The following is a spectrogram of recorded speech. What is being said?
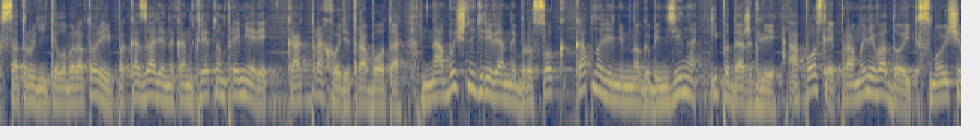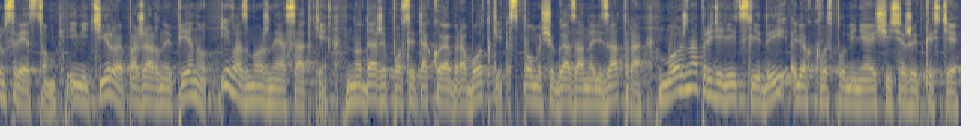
Сотрудники лаборатории показали на конкретном примере, как проходит работа. На обычный деревянный брусок капнули немного бензина и подожгли, а после промыли водой с моющим средством, имитируя пожарную пену и возможные осадки. Но даже после такой обработки с помощью газоанализатора можно определить следы легковоспламеняющейся жидкости.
